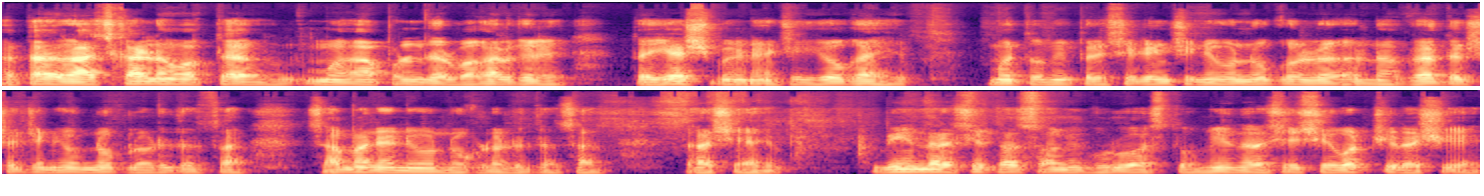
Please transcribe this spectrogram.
आता राजकारण मग आपण जर बघायला गेले तर यश मिळण्याचे योग आहे. मग तुम्ही प्रेसिडेंटची निवडणूक ल नगराध्यक्षाची निवडणूक लढत असाल सामान्य निवडणूक लढत असाल तर असे आहे. मीन राशीचा स्वामी गुरु असतो. मीन राशी शेवटची राशी आहे.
